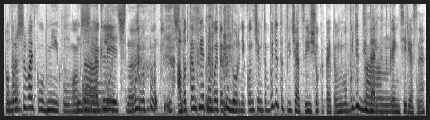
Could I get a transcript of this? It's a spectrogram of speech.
Попрошивать клубнику. Да, отлично. А вот конкретно в этот вторник он чем-то будет отличаться? Еще какая-то? У него будет деталька такая интересная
